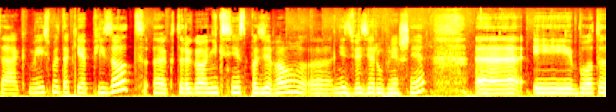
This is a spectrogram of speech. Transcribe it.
Tak, mieliśmy taki epizod, e, którego nikt się nie spodziewał, e, niedźwiedzie również nie. E, I było to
